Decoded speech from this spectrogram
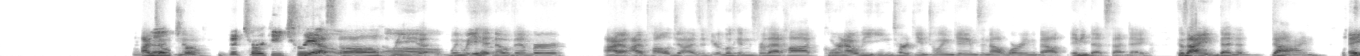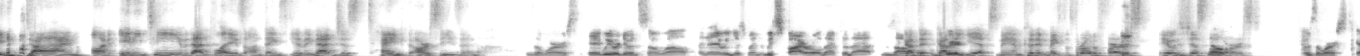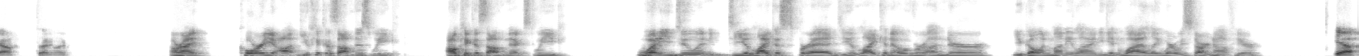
I The don't tur- know. The turkey trio. Yes. Oh, we uh, when we hit November, I I apologize if you're looking for that hot. Corey and I will be eating turkey, enjoying games, and not worrying about any bets that day because I ain't betting a dime, a dime on any team that plays on Thanksgiving. That just tanked our season. It was the worst. It- we were doing so well, and then we just went. We spiraled after that. It was awful. Got the got the yips, man. Couldn't make the throw to first. It was just Nope. the worst. It was the worst. Yeah. So anyway, All right, Cory, uh, you kick us off this week. I'll kick us off next week. What are you doing? Do you like a spread? Do you like an over under? You going money line? You getting wily? Where are we starting off here? yeah,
